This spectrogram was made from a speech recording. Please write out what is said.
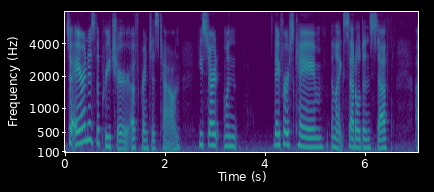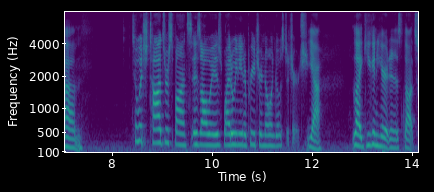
So Aaron is the preacher of Prentisstown. He started when they first came and like settled and stuff. Um, to which Todd's response is always, "Why do we need a preacher? No one goes to church." Yeah. Like you can hear it in his thoughts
